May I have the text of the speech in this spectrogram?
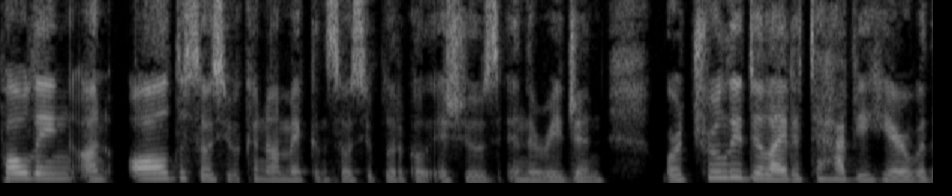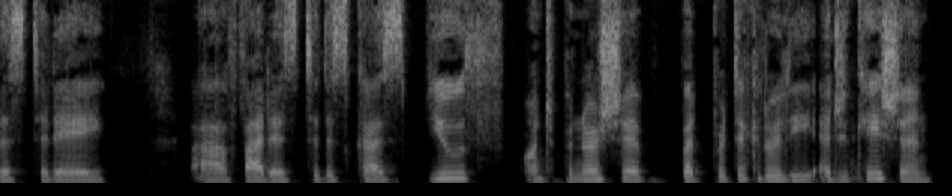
polling on all the socioeconomic and sociopolitical issues in the region. We're truly delighted to have you here with us today, uh, Fares, to discuss youth, entrepreneurship, but particularly education,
